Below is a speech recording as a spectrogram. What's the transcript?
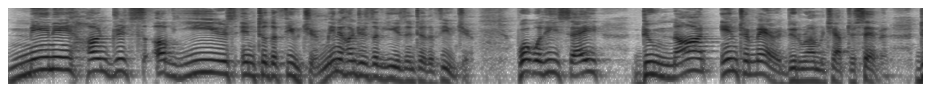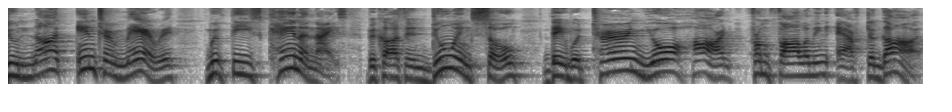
many hundreds of years into the future, many hundreds of years into the future. What will he say? Do not intermarry, Deuteronomy chapter 7. Do not intermarry with these Canaanites, because in doing so, they would turn your heart from following after God.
